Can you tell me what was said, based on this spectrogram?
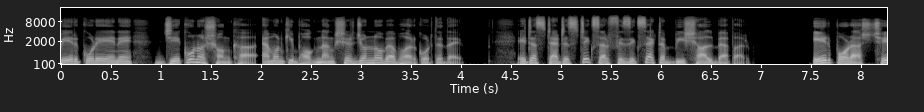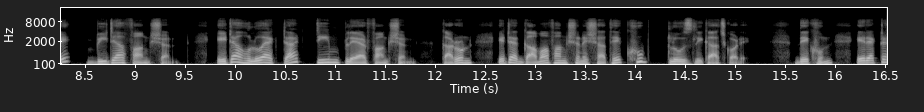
বের করে এনে যে কোনো সংখ্যা, এমনকি ভগ্নাংশের জন্য ব্যবহার করতে দেয়। এটা স্ট্যাটিস্টিক্স আর ফিজিক্সে একটা বিশাল ব্যাপার। এরপর আসছে বিটা ফাংশন এটা হলো একটা টিম প্লেয়ার ফাংশন কারণ এটা গামা ফাংশনের সাথে খুব ক্লোজলি কাজ করে। দেখুন, এর একটা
